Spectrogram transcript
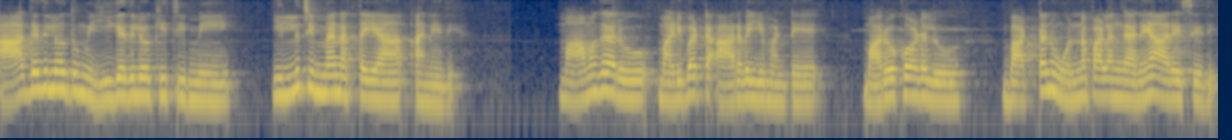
ఆ గదిలో దుమ్ము ఈ గదిలోకి చిమ్మి ఇల్లు చిమ్మానత్తయ్య అనేది. మామగారు మడిబట్ట ఆరవేయమంటే మరో కోడలు బట్టను ఉన్న పళంగానే ఆరేసేది.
